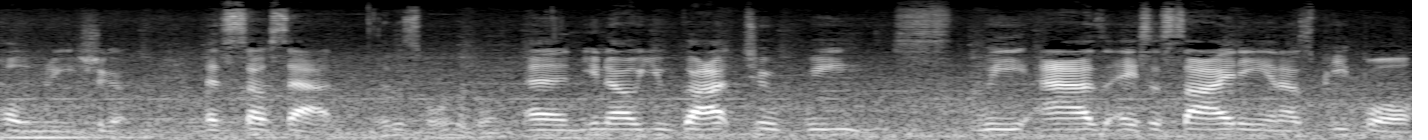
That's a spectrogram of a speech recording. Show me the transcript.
told him he should go. It's so sad. It is horrible. And you know, you got to we we as a society and as people,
